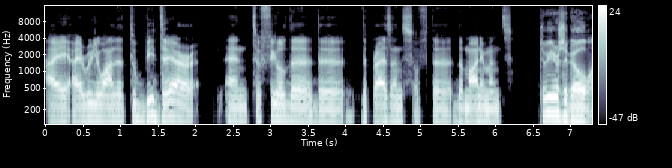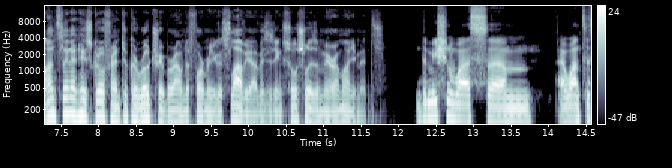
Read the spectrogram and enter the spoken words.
I I really wanted to be there and to feel the the, the presence of the, the monument. Two years ago, Anclin and his girlfriend took a road trip around the former Yugoslavia, visiting socialism era monuments. The mission was um, I wanted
